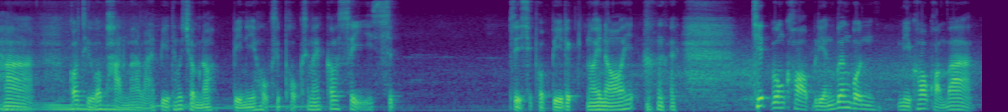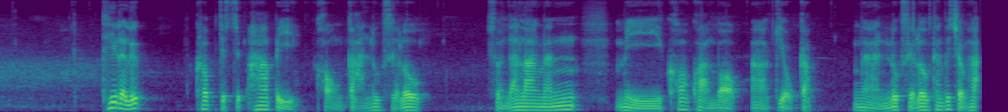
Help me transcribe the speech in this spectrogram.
2525 ก็ถือว่าผ่านมาหลายปีท่านผู้ชมเนาะ ปีนี้ 66 ใช่ไหมก็ 40 40 กว่าปีเล็กน้อยๆ ชิดวงขอบเหรียญเบื้องบนมีข้อความว่า ที่ระลึกครบ 75 ปีของการลูกเสือโลก ส่วนด้านล่างนั้นมีข้อความบอกอเกี่ยวกับงานลูกเสือโลกท่านผู้ชมฮะ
